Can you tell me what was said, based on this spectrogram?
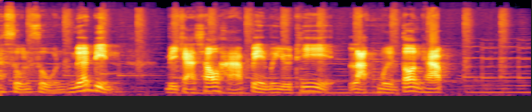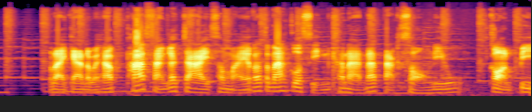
2500 เนื้อดิน มีการเช่าหาเปลี่ยนมืออยู่ที่หลักหมื่นต้นครับ รายการต่อไปครับพระสังกระจายสมัยรัตนโกสินทร์ขนาดหน้าตัก 2 นิ้ว ก่อนปี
